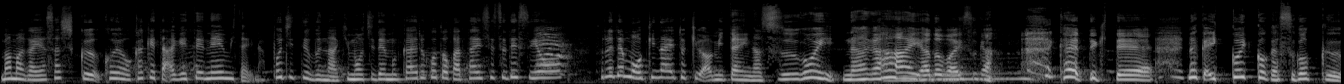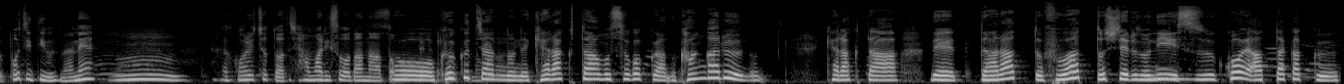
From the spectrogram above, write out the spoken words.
ママが優しく声をかけてあげてねみたいなポジティブな気持ちで迎えることが大切ですよ。それでも起きない時はみたいなすごい長いアドバイスが返ってきてなんか一個一個がすごくポジティブなね。うん。なんかこれちょっと私ハマりそうだなとそう、思って。るクークちゃんのね、キャラクターもすごく、あの、カンガルーのキャラクターで、だらっとふわっとしてるのに、すごいあったかく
